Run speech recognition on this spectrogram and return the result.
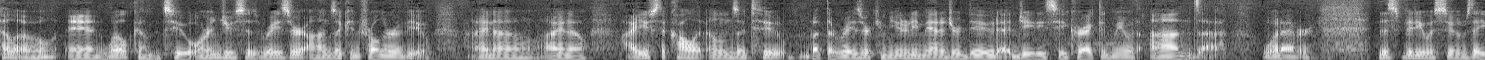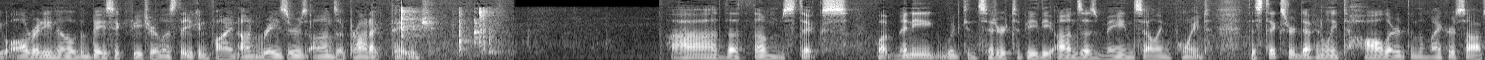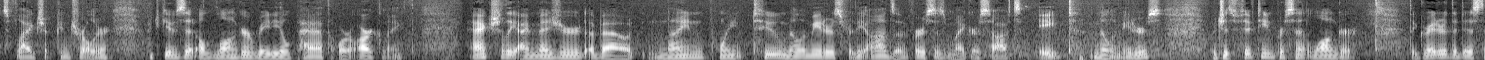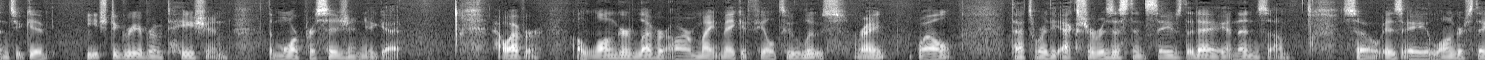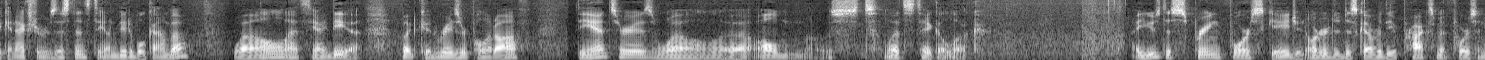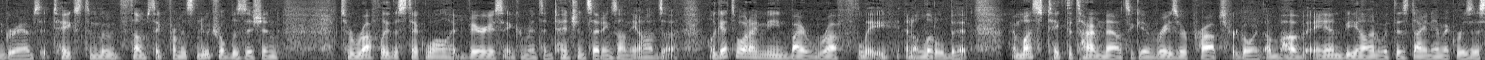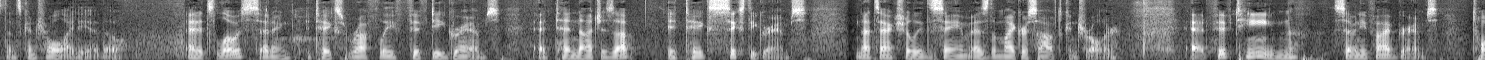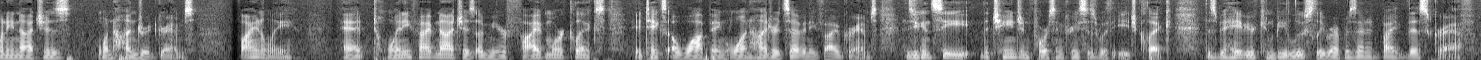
Hello, and welcome to Oranjoose's Razer Onza controller review. I know, I know. I used to call it Onza too, but the Razer community manager dude at GDC corrected me with Onza. Whatever. This video assumes that you already know the basic feature list that you can find on Razer's Onza product page. Ah, the thumbsticks what many would consider to be the Onza's main selling point. The sticks are definitely taller than the Microsoft's flagship controller, which gives it a longer radial path or arc length. Actually, I measured about 9.2 millimeters for the Anza versus Microsoft's 8 millimeters, which is 15% longer. The greater the distance you give each degree of rotation, the more precision you get. However, a longer lever arm might make it feel too loose, right? Well, that's where the extra resistance saves the day and then some. So, is a longer stick and extra resistance the unbeatable combo? Well, that's the idea. But could Razer pull it off? The answer is, well, uh, almost. Let's take a look. I used a spring force gauge in order to discover the approximate force in grams it takes to move the thumbstick from its neutral position to roughly the stick wall at various increments and tension settings on the Onza. I'll get to what I mean by roughly in a little bit. I must take the time now to give Razer props for going above and beyond with this dynamic resistance control idea, though. At its lowest setting, it takes roughly 50 grams. At 10 notches up, it takes 60 grams. And that's actually the same as the Microsoft controller. At 15, 75 grams. 20 notches, 100 grams. Finally, at 25 notches, a mere 5 more clicks, it takes a whopping 175 grams. As you can see, the change in force increases with each click. This behavior can be loosely represented by this graph.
